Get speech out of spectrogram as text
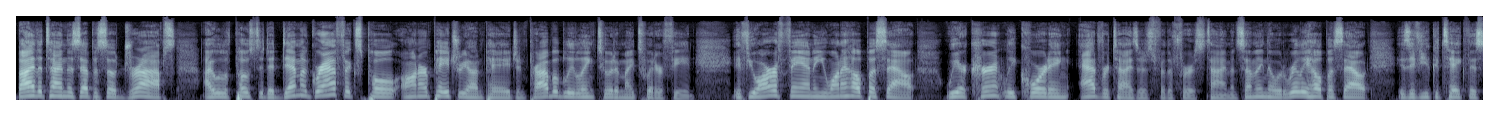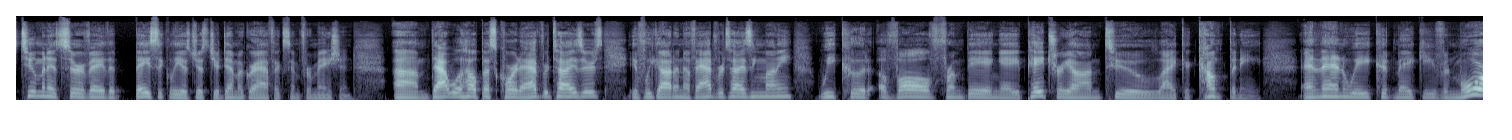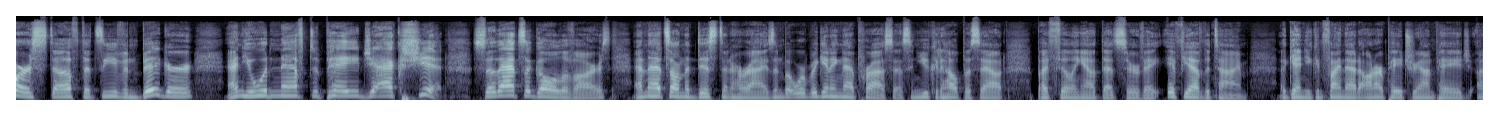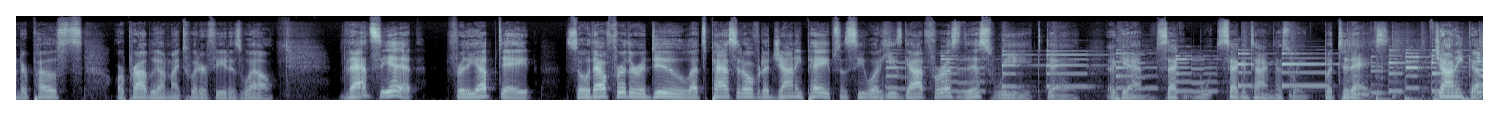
By the time this episode drops, I will have posted a demographics poll on our Patreon page and probably linked to it in my Twitter feed. If you are a fan and you want to help us out, we are currently courting advertisers for the first time. And something that would really help us out is if you could take this two minute survey that basically is just your demographics information. Um, that will help us court advertisers. If we got enough advertising money, we could evolve from being a Patreon to like a company and then we could make even more stuff that's even bigger and you wouldn't have to pay jack shit. So that's a goal of ours and that's on the distant horizon, but we're beginning that process and you could help us out by filling out that survey if you have the time. Again, you can find that on our Patreon page under posts or probably on my Twitter feed as well. That's it for the update. So without further ado, let's pass it over to Johnny Papes and see what he's got for us this weekday again. Sec- second time this week, but today's. Johnny, go.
